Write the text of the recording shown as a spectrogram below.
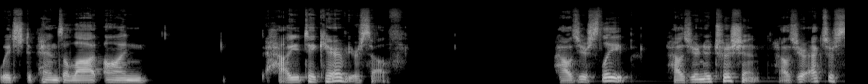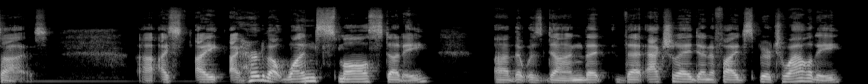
which depends a lot on how you take care of yourself. How's your sleep? How's your nutrition? How's your exercise? Uh, I, I, I, heard about one small study uh, that was done that, that actually identified spirituality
